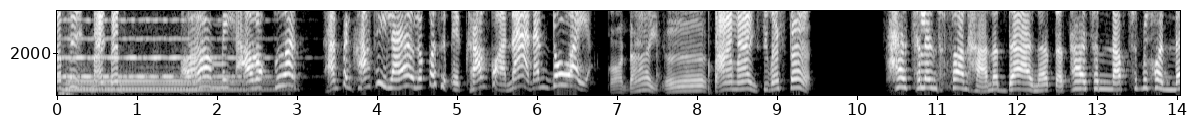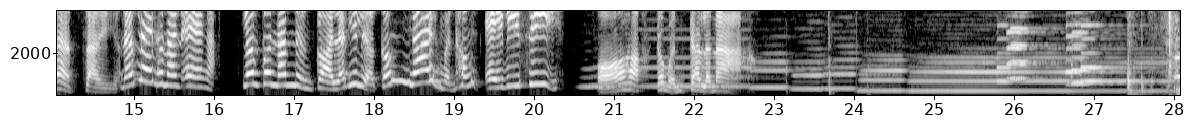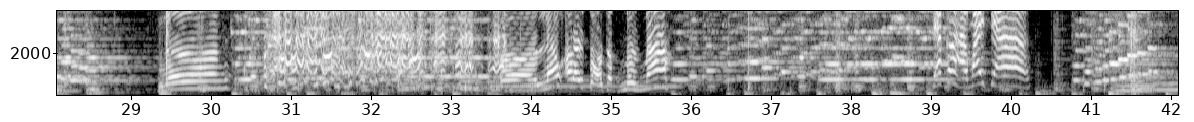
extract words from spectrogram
นะฟี่นายเป็น อ๋อไม่เอาหรอกเพื่อน ฉันเป็นครั้งที่แล้วแล้วก็สิบเอ็ดครั้งก่อนหน้านั้นด้วยอะก็ได้ เออ ตานายซิเวสเตอร์ ให้ฉันเล่นซ่อนหาน่ะได้นะ แต่ถ้าให้ฉันนับฉันไม่ค่อยแน่ใจอะนับเลขเท่านั้นเองอะเริ่มต้นนับหนึ่งก่อนและที่เหลือก็ง่ายเหมือนท่อง A B C อ๋อ ก็เหมือนกันละนะ เอ่อแล้วอะไรต่อจากหนึ่งนะจะก็หาไม่เจอ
